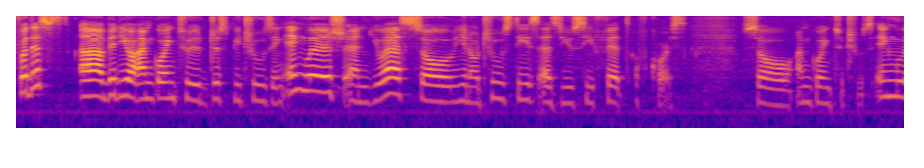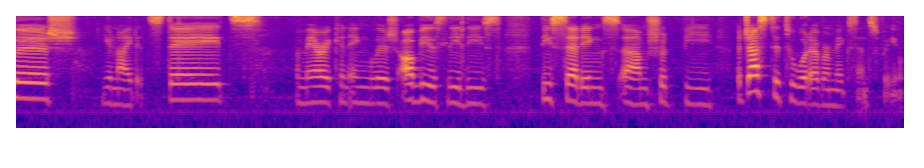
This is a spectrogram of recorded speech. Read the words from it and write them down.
For this uh, video, I'm going to just be choosing English and US, so you know choose these as you see fit, of course. So I'm going to choose English, United States, American English. Obviously, these these settings um, should be adjusted to whatever makes sense for you.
